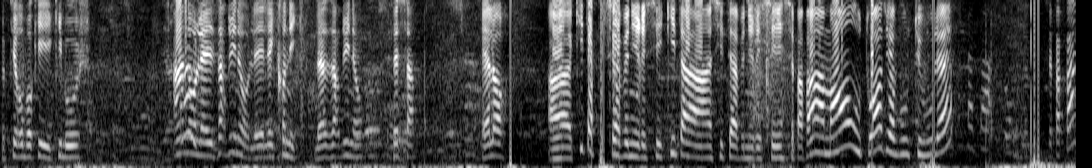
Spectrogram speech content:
le petit robot qui, qui bouge. Ah non, les Arduino, l'électronique, les Arduino, c'est ça. Et alors, euh, qui t'a poussé à venir ici? Qui t'a incité à venir ici? C'est papa, maman ou toi tu, as tu voulais? Papa. C'est papa?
